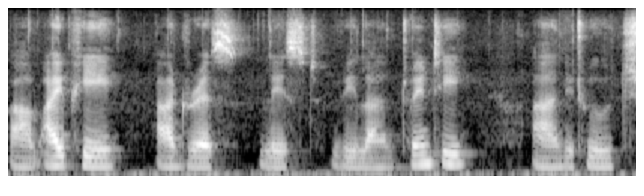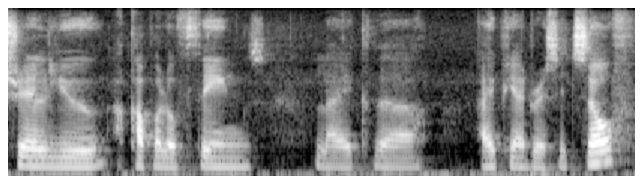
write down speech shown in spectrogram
um, IP address list VLAN 20, and it will tell you a couple of things like the IP address itself.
